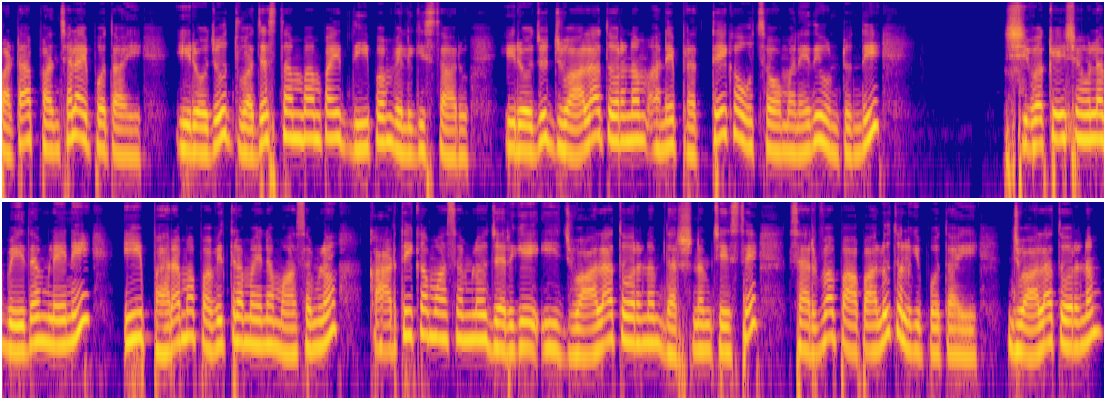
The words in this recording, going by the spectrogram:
పటా పంచలైపోతాయి ఈరోజు ధ్వజస్తంభంపై దీపం వెలిగిస్తారు. ఈరోజు జ్వాలాతోరణం అనే ప్రత్యేక ఉత్సవం అనేది ఉంటుంది. శివకేశవుల భేదం లేని ఈ పరమ పవిత్రమైన మాసంలో కార్తీక మాసంలో జరిగే ఈ జ్వాలా తోరణం దర్శనం చేస్తే సర్వ పాపాలు తొలగిపోతాయి. జ్వాలా తోరణం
